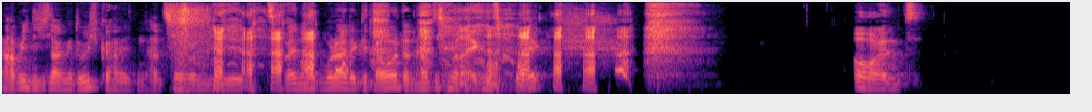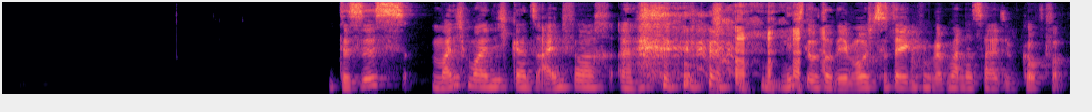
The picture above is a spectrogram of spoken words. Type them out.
habe ich nicht lange durchgehalten. Hat so irgendwie zweieinhalb Monate gedauert, dann hatte ich mein eigenes Projekt. Und das ist manchmal nicht ganz einfach, äh, nicht unternehmerisch zu denken, wenn man das halt im Kopf hat.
